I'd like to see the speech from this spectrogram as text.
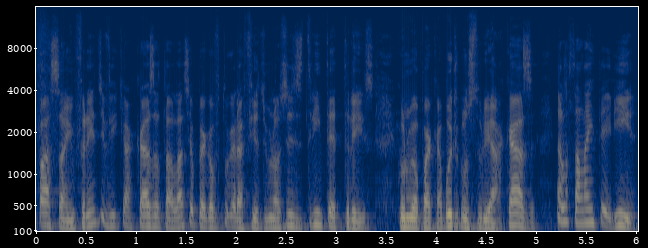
passar em frente e ver que a casa está lá. Se eu pegar a fotografia de 1933, quando meu pai acabou de construir a casa, ela está lá inteirinha.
